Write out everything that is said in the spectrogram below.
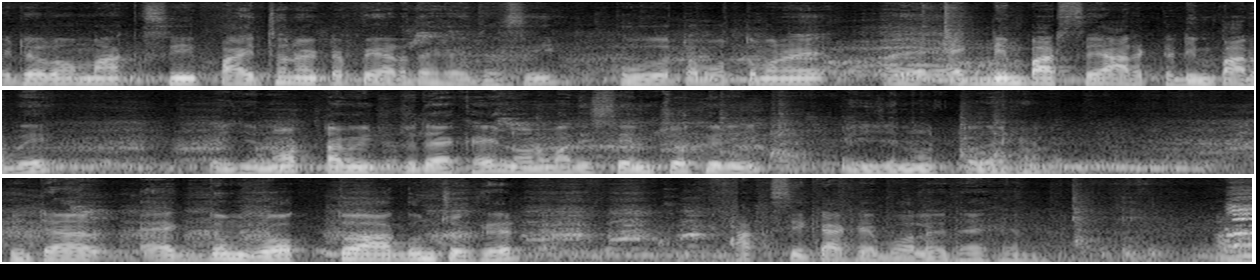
এটা হলো মাক্সি পাইথন একটা পেয়ার দেখাইতেছি। কবুতরটা বর্তমানে এক ডিম পারছে, আরেকটা ডিম পারবে। এই যে নটটা আমি একটু দেখাই নর্মালি সেম চোখেরই। এই যে নটটা দেখেন। এটার একদম রক্ত আগুন চোখের। মাক্সি কাকে বলে, দেখেন। আর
